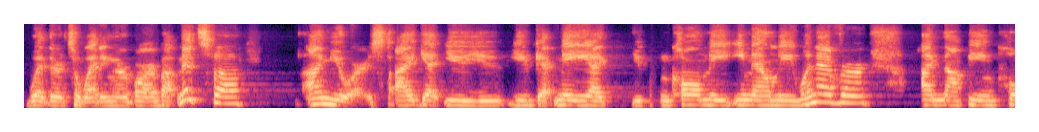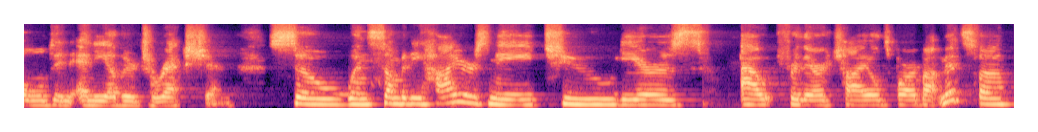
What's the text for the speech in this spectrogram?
whether it's a wedding or a bar bat mitzvah, I'm yours. I get you, you you get me. I you can call me, email me whenever. I'm not being pulled in any other direction. So when somebody hires me two years out for their child's bar bat mitzvah,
